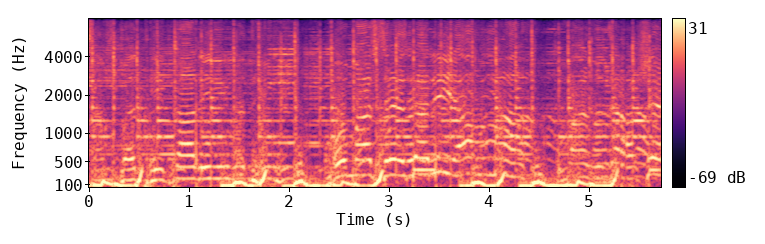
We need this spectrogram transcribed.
સંપત્તિ તારી બધી હોમાશે દરિયામાં વાણ જશે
